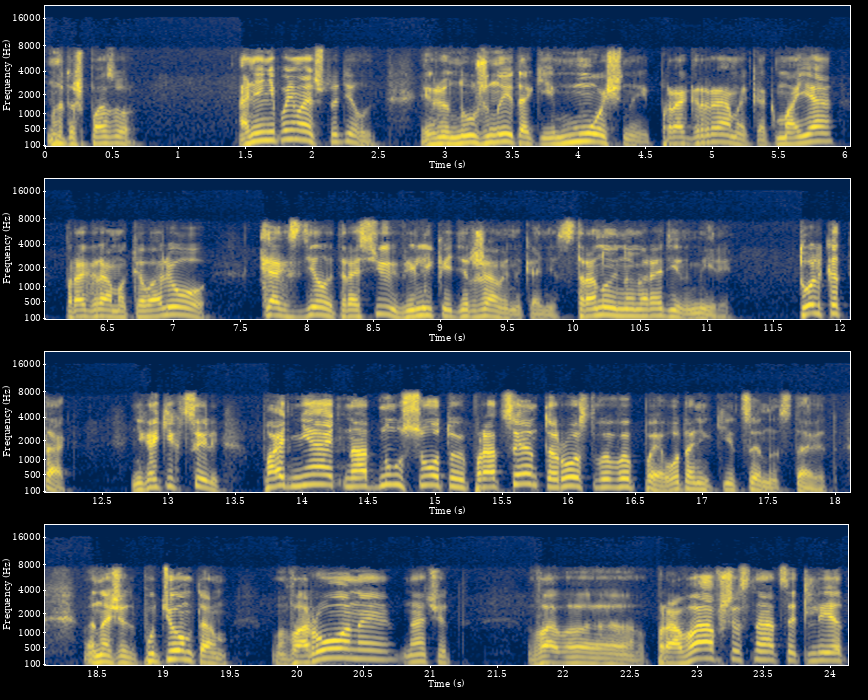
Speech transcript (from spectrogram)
Ну, это ж позор. Они не понимают, что делают. Я говорю, нужны такие мощные программы, как моя, программа Ковалева, как сделать Россию великой державой, наконец. Страной номер один в мире. Только так. Никаких целей. Поднять на одну сотую процента рост ВВП. Вот они какие цены ставят. Значит, путем там вороны, значит, э, права в 16 лет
